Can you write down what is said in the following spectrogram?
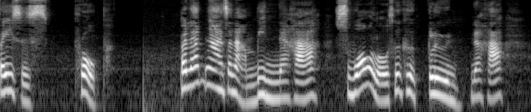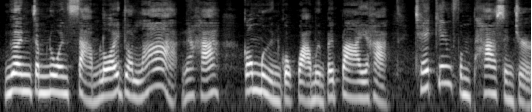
faces probe พนักงานสนามบินนะคะ swallows ก็คือกลืนนะคะ เงินจำนวน 300 ดอลลาร์นะคะ ก็หมื่นกว่ากว่าหมื่นปลายๆอะค่ะ taken from passenger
